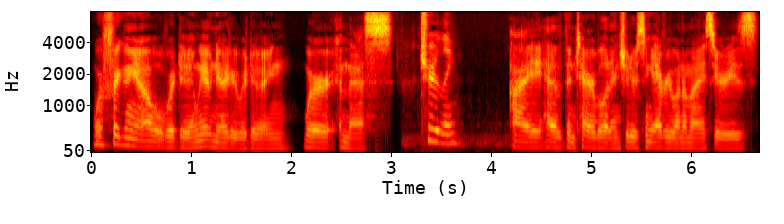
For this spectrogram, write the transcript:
we're figuring out what we're doing. We have no idea what we're doing. We're a mess. Truly. I have been terrible at introducing every one of my series.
